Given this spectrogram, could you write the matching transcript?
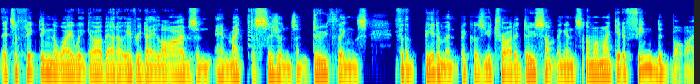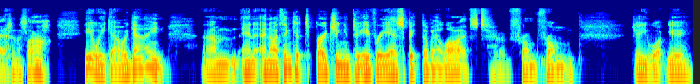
It's affecting the way we go about our everyday lives and, and make decisions and do things for the betterment because you try to do something and someone might get offended by it. And it's, oh, here we go again. Um, and and I think it's broaching into every aspect of our lives, from from gee, what you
